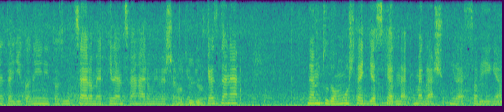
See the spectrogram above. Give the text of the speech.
ne tegyék a nénit az utcára, mert 93 évesen Hát mit kezdene. Nem tudom, most egyezkednek, meglássuk mi lesz a vége.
